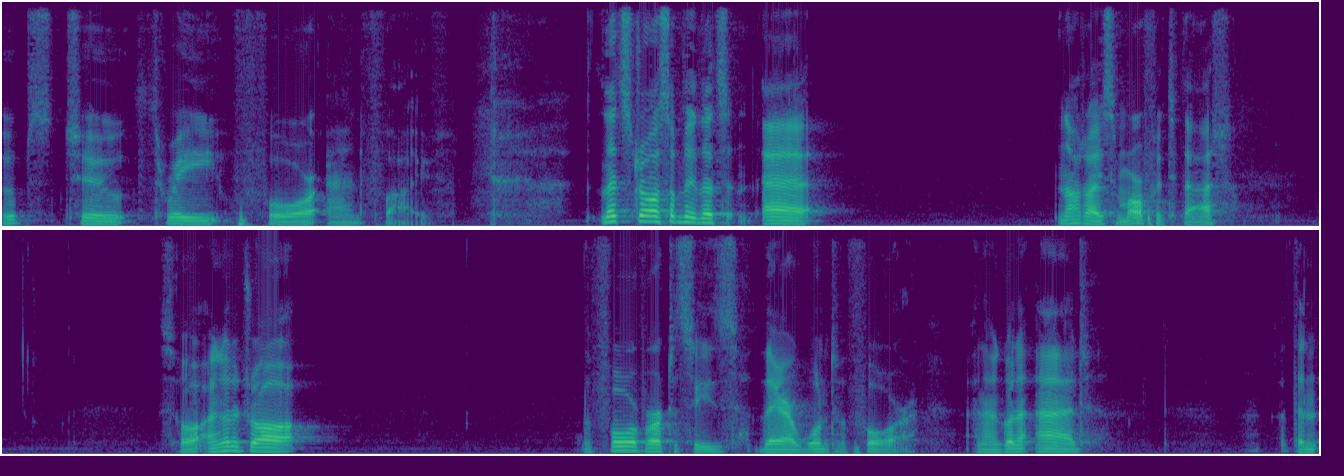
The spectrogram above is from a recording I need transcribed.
oops, two, three, four, and five. Let's draw something that's uh, not isomorphic to that. So I'm going to draw the four vertices there, one to four, and I'm going to add the,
